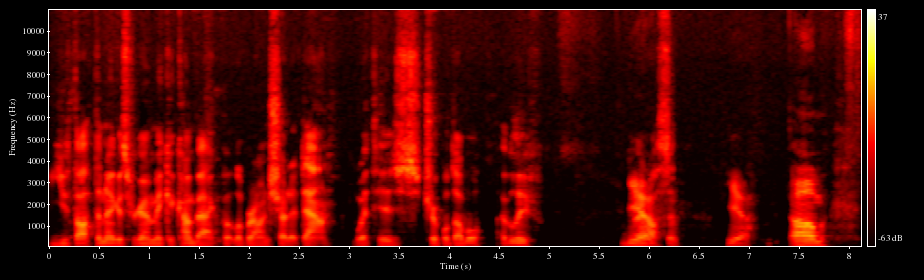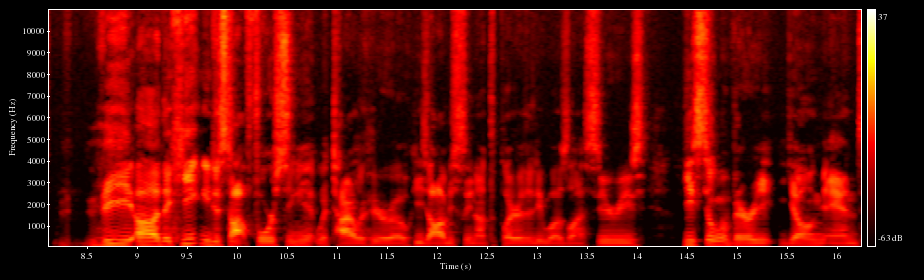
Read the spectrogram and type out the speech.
you thought the Nuggets were going to make a comeback, but LeBron shut it down with his triple double, I believe. Yeah. Right, Austin? Yeah. Um, the uh, the Heat need to stop forcing it with Tyler Herro. He's obviously not the player that he was last series. He's still a very young and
